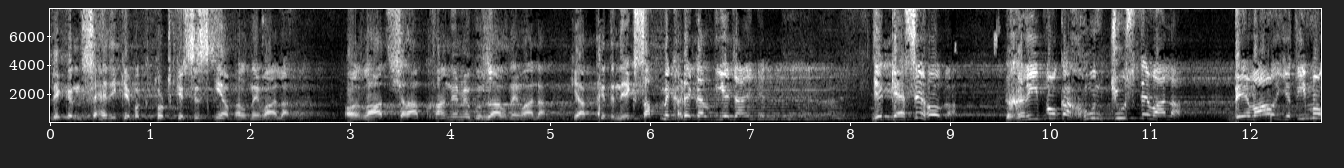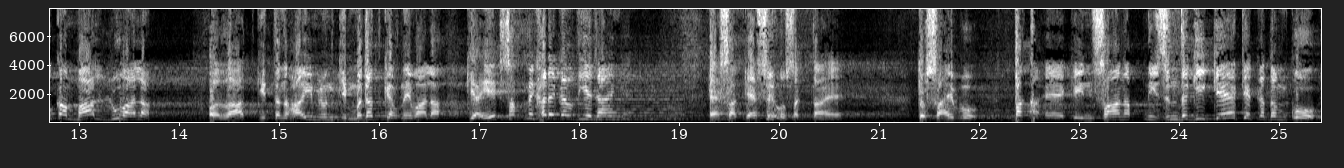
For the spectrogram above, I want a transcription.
لیکن شہری کے وقت اٹھ کے سسکیاں بھرنے والا، اور رات شراب خانے میں گزارنے والا، کہ آپ کے دن ایک سپ میں کھڑے کر دیے جائیں گے؟ یہ کیسے ہوگا؟ غریبوں کا خون چوسنے والا بیوا اور یتیموں کا مال لو والا اور رات کی تنہائی میں ان کی مدد کرنے والا کیا ایک سپ میں کھڑے کر دیے جائیں گے؟ ایسا کیسے ہو سکتا ہے؟ تو صاحب، وہ پکا ہے کہ انسان اپنی زندگی کے ایک قدم کو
